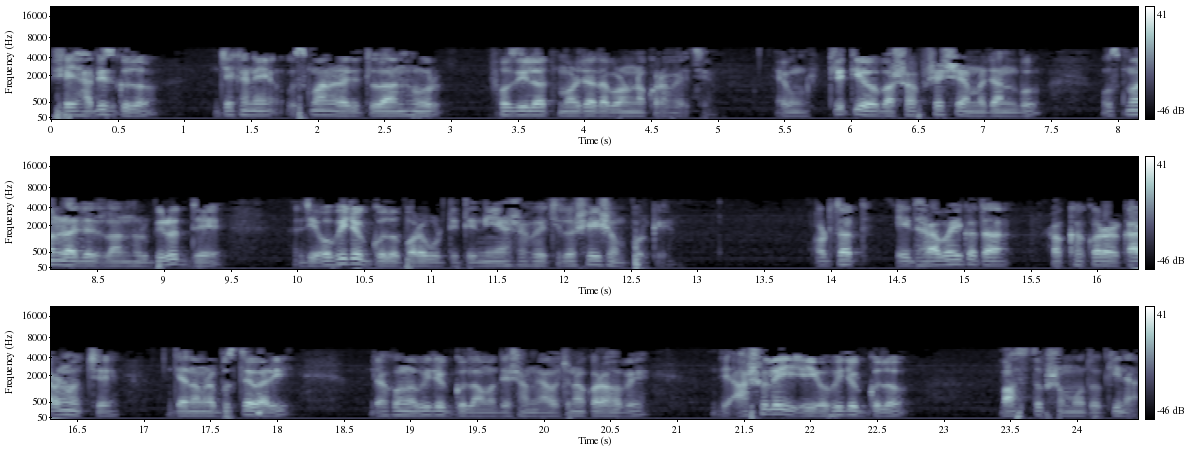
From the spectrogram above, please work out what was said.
সেই হাদিসগুলো যেখানে উসমান রাজিতুল্লাহুর ফজিলত, মর্যাদা বর্ণনা করা হয়েছে। এবং তৃতীয় বা সবশেষে আমরা জানব উসমান রাজিতুল্লাহুর বিরুদ্ধে যে অভিযোগগুলো পরবর্তীতে নিয়ে আসা হয়েছিল সেই সম্পর্কে। অর্থাৎ এই ধারাবাহিকতা রক্ষা করার কারণ হচ্ছে, যেন আমরা বুঝতে পারি, যখন অভিযোগগুলো আমাদের সামনে আলোচনা করা হবে, যে আসলেই এই অভিযোগগুলো বাস্তবসম্মত কিনা,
